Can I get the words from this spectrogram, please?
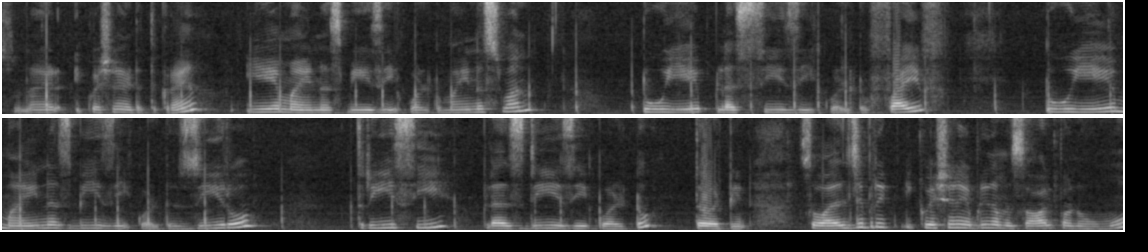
ஸோ நான் இக்குவேஷன் எடுத்துக்கிறேன். A minus B is equal to minus one two A plus C is equal to five two A minus B is equal to zero three C plus D is equal to thirteen so algebraic equation எப்படி நம்ம சால்வ் பண்ணுவோமோ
